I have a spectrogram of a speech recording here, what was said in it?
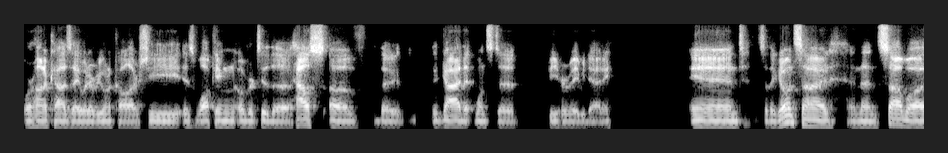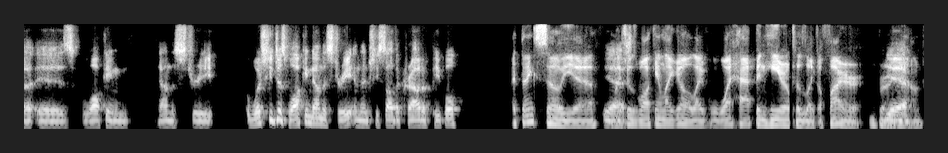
or Hanakaze, whatever you want to call her, she is walking over to the house of the the guy that wants to be her baby daddy. And so they go inside, and then Sawa is walking down the street. Was she just walking down the street and then she saw the crowd of people? I think so. Yeah. Yeah. Like she was walking like, oh, like what happened here? Because like a fire burned Yeah. down.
